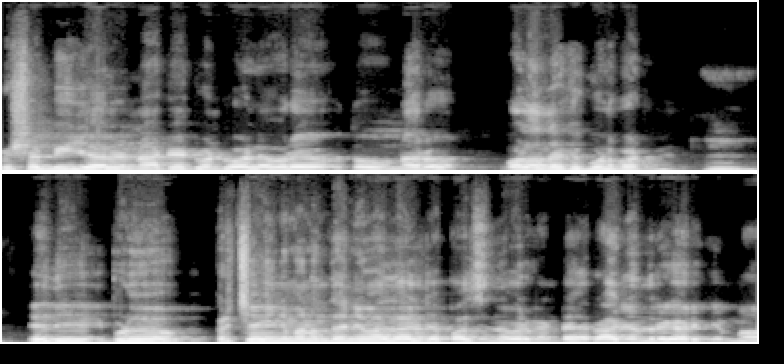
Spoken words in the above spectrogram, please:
విషబీజాలు నాటేటువంటి వాళ్ళు ఎవరైతే ఉన్నారో వాళ్ళందరికీ గుణపాఠం ఇది. ఏది? ఇప్పుడు ప్రత్యేకించి మనం ధన్యవాదాలు చెప్పాల్సింది ఎవరికంటే రాజేంద్ర గారికి మా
